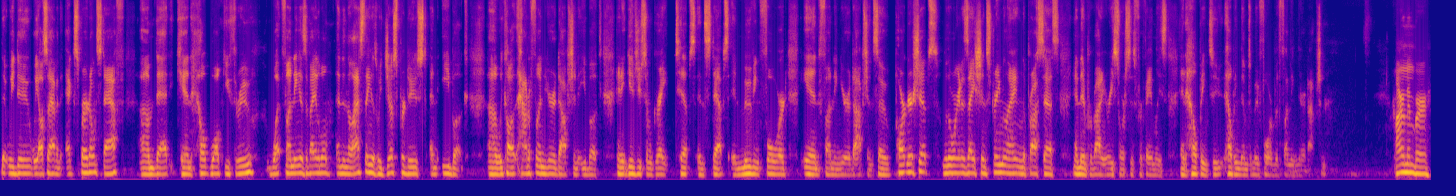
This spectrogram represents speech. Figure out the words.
that we do. We also have an expert on staff um, that can help walk you through what funding is available. And then the last thing is we just produced an ebook. Uh, we call it How to Fund Your Adoption ebook, and it gives you some great tips and steps in moving forward in funding your adoption. So partnerships with organizations, streamlining the process, and then providing resources for families and helping to helping them to move forward with funding their adoption. I remember,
